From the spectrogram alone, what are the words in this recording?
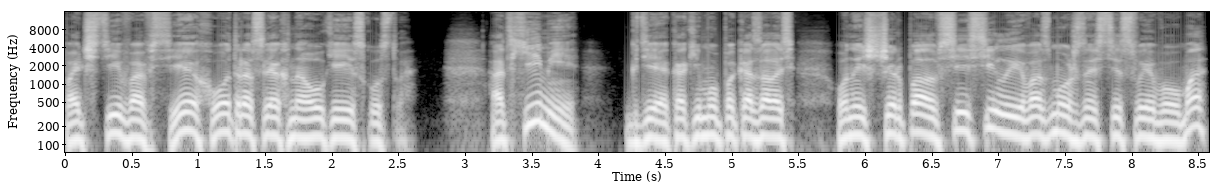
почти во всех отраслях науки и искусства. От химии, где, как ему показалось, он исчерпал все силы и возможности своего ума,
